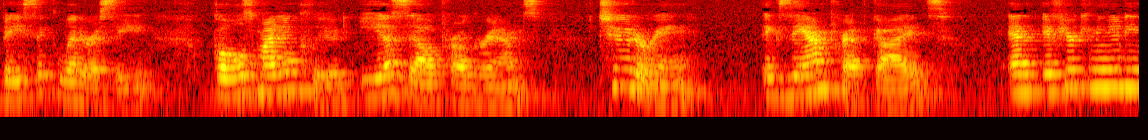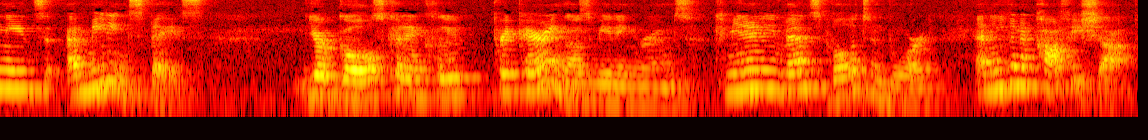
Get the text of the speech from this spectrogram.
basic literacy, goals might include ESL programs, tutoring, exam prep guides, and if your community needs a meeting space, your goals could include preparing those meeting rooms, community events bulletin board, and even a coffee shop.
